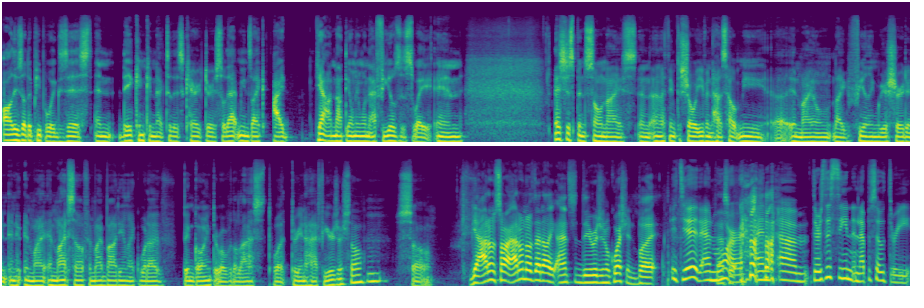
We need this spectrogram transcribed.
all these other people exist and they can connect to this character. So that means like I, yeah, I'm not the only one that feels this way, and it's just been so nice. And and I think the show even has helped me uh, in my own like feeling reassured in, in in my in myself and my body and like what I've been going through over the last what three and a half years or so. So. Yeah, I don't. Sorry, I don't know if that like answered the original question, but It did, and more. and um, there's this scene in episode three.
